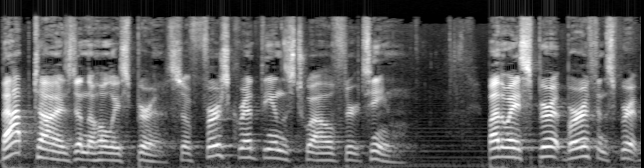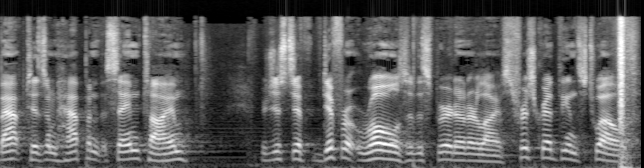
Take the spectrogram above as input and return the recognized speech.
Baptized in the Holy Spirit. So 1 Corinthians 12 13. By the way, spirit birth and spirit baptism happen at the same time. They're just different roles of the Spirit in our lives. 1 Corinthians 12.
